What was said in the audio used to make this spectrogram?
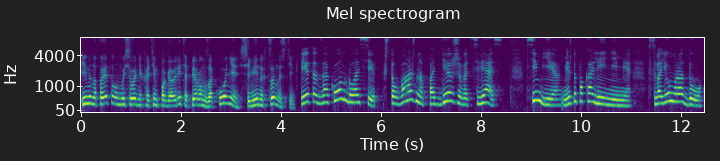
Именно поэтому мы сегодня хотим поговорить о первом законе семейных ценностей. И этот закон гласит, что важно поддерживать связь в семье, между поколениями, в своем роду.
